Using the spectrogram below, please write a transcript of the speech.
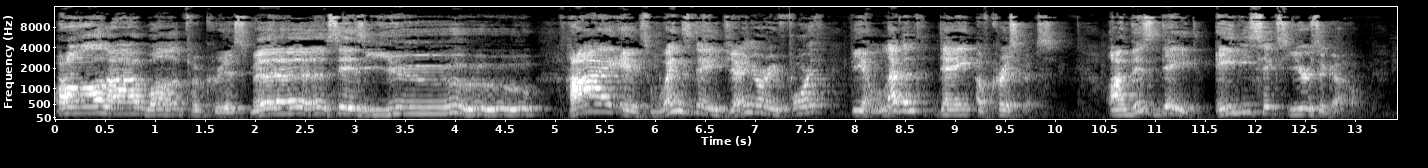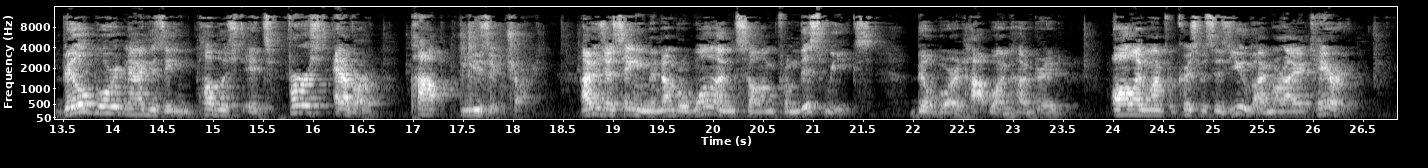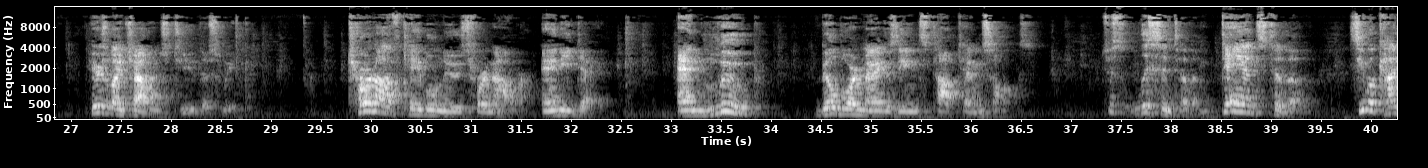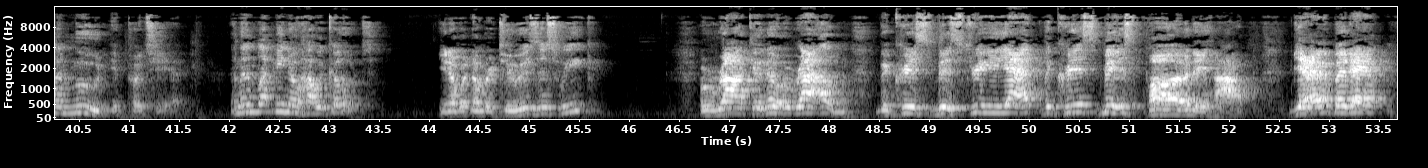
All I want for Christmas is you. Hi, it's Wednesday, January 4th, the 11th day of Christmas. On this date, 86 years ago, Billboard magazine published its first ever pop music chart. I was just singing the number one song from this week's Billboard Hot 100, All I Want for Christmas Is You by Mariah Carey. Here's my challenge to you this week. Turn off cable news for an hour, any day, and loop Billboard Magazine's top 10 songs. Just listen to them, dance to them, see what kind of mood it puts you in, and then let me know how it goes. You know what number two is this week? Rocking around the Christmas tree at the Christmas party hop. Yeah, but that.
